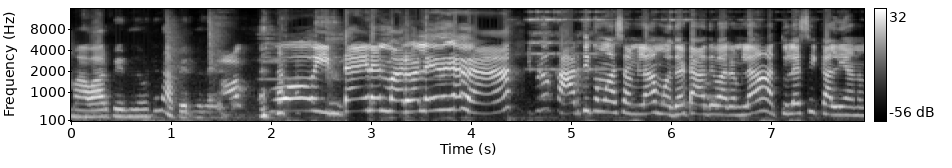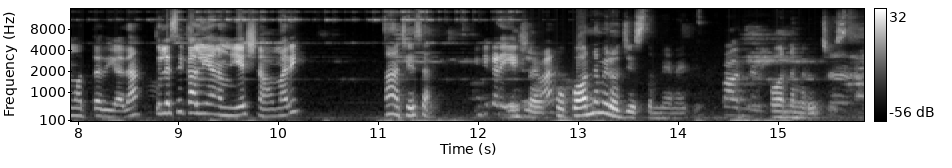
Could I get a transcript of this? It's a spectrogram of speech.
మా వారి పేరు మీద ఒకటి నా పేరు మీద ఇంటాయనని మరవలేదు కదా. ఇప్పుడు కార్తీక మాసంలో మొదటి ఆదివారంలో తులసి కళ్యాణం వస్తుంది కదా. తులసి కళ్యాణం చేసినావు మరి? ఆ, చేశాను ఇంటికాడ పౌర్ణమి రోజు చేస్తాం మేమైతే. పౌర్ణమి. పౌర్ణమి రోజు చేస్తాం.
